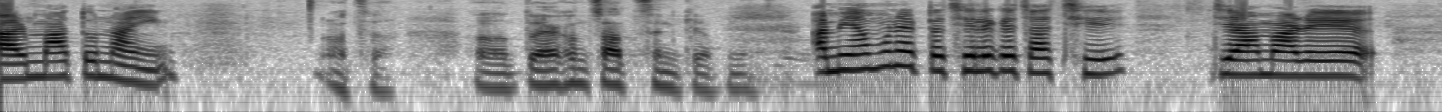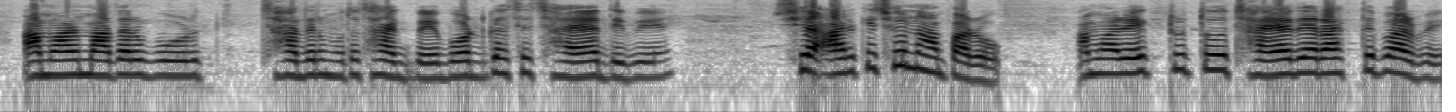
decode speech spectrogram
আর মা তো নাই। আচ্ছা তো এখন চাচ্ছেন কি আপনি? আমি এমন একটা ছেলেকে চাচ্ছি যে আমারে আমার মাথার উপর ছাদের মতো থাকবে বটগাছে ছায়া দিবে। সে আর কিছু না পারুক। আমার একটু তো ছায়া দিয়ে রাখতে পারবে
